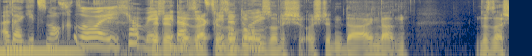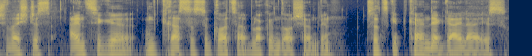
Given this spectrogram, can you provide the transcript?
Alter, geht's noch? So, ich habe echt der, gedacht, der sagte so, warum durch. soll ich euch denn da einladen? Und da sag ich, weil ich das einzige und krasseste Kreuzfahrtblock in Deutschland bin. Es gibt keinen, der geiler ist.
